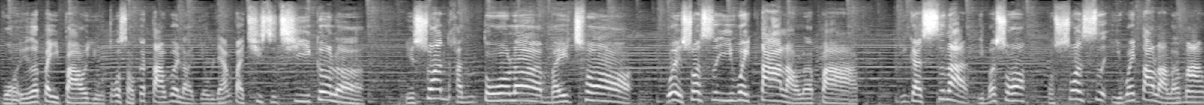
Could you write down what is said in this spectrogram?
我的背包有多少个单位了？有两百七十七个了，也算很多了。没错，我也算是一位大佬了吧？应该是啦。你们说我算是一位大佬了吗？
